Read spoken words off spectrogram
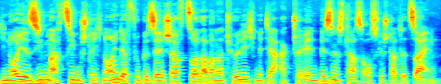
Die neue 787-9 der Fluggesellschaft soll aber natürlich mit der aktuellen Business Class ausgestattet sein.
